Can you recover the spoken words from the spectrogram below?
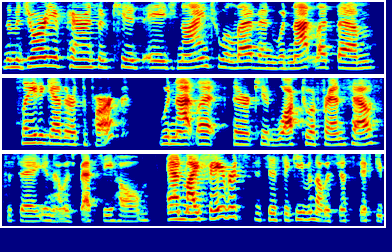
the majority of parents of kids age 9 to 11 would not let them play together at the park would not let their kid walk to a friend's house to say, you know, is Betsy home? And my favorite statistic, even though it was just 50%,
